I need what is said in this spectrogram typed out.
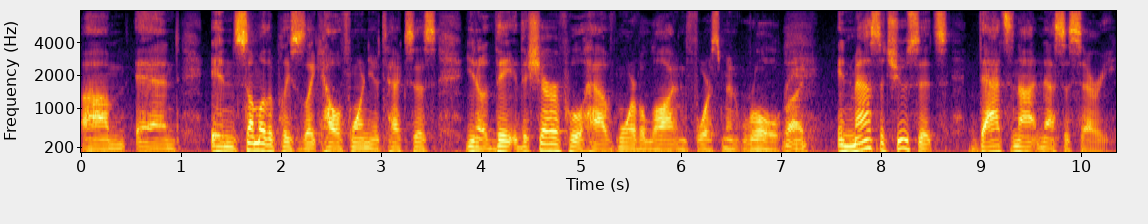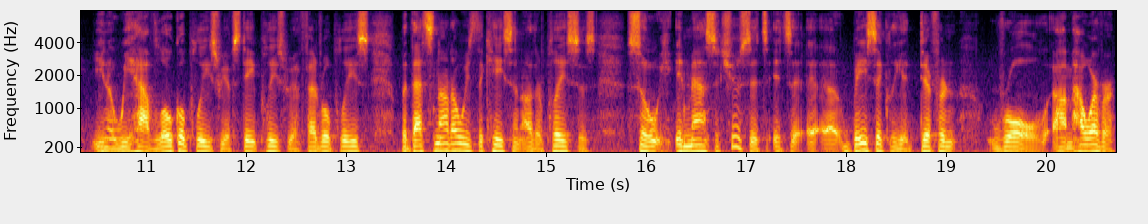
um, and in some other places like California, Texas, you know, they, the sheriff will have more of a law enforcement role. Right. In Massachusetts, that's not necessary. You know, we have local police, we have state police, we have federal police, but that's not always the case in other places. So in Massachusetts, it's a, a, basically a different role. Um, however,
